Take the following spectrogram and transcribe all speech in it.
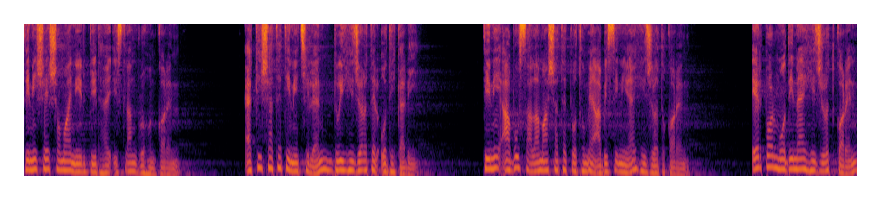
তিনি সে সময় নির্দ্বিধায় ইসলাম গ্রহণ করেন। একই সাথে তিনি ছিলেন দুই হিজরতের অধিকারী। তিনি আবু সালামার সাথে প্রথমে আবিসিনিয়ায় হিজরত করেন। এরপর মদিনায় হিজরত করেন,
